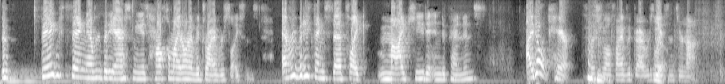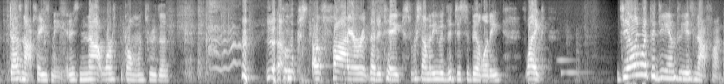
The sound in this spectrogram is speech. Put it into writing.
The big thing everybody asks me is how come I don't have a driver's license. Everybody thinks that's like my key to independence. I don't care. First of all, if I have a driver's Yeah. license or not, does not faze me. It is not worth going through the yeah, hoops of fire that it takes for somebody with a disability. Like, dealing with the DMV is not fun.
